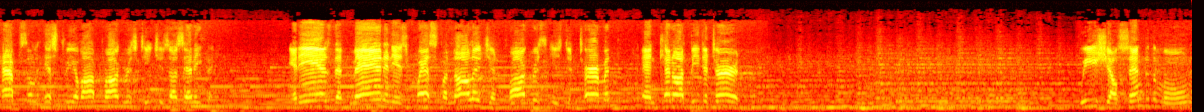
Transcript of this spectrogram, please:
capsule history of our progress teaches us anything, it is that man in his quest for knowledge and progress is determined and cannot be deterred. We shall send to the moon,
